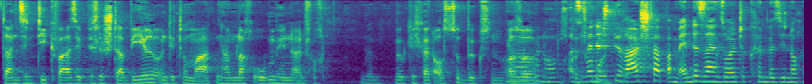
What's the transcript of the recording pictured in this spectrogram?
dann sind die quasi ein bisschen stabil und die Tomaten haben nach oben hin einfach eine Möglichkeit auszubüchsen. Ja, also, genau. also wenn cool. der Spiralstab am Ende sein sollte, können wir sie noch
